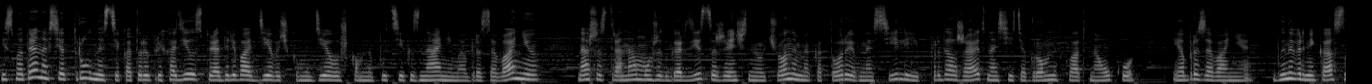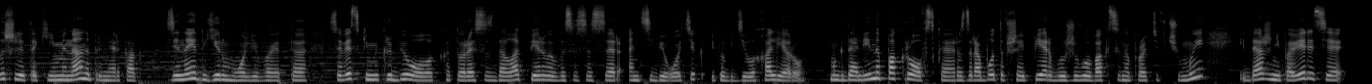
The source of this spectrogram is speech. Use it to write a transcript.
Несмотря на все трудности, которые приходилось преодолевать девочкам и девушкам на пути к знаниям и образованию, наша страна может гордиться женщинами-учеными, которые вносили и продолжают вносить огромный вклад в науку и образование. Вы наверняка слышали такие имена, например, как Зинаида Ермолева, это советский микробиолог, которая создала первый в СССР антибиотик и победила холеру. Магдалина Покровская, разработавшая первую живую вакцину против чумы и даже, не поверите,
